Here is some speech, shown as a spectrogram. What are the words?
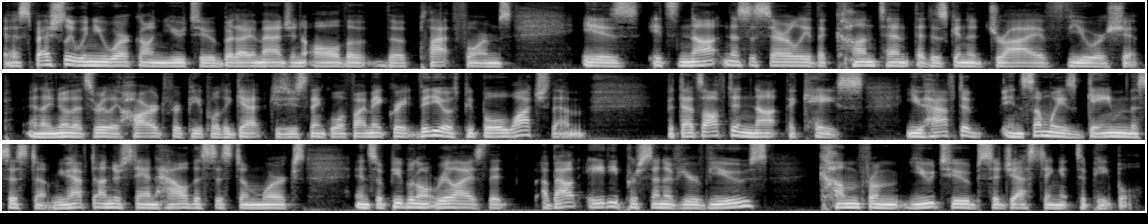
especially when you work on YouTube, but I imagine all the the platforms is it's not necessarily the content that is going to drive viewership. And I know that's really hard for people to get because you just think, well, if I make great videos, people will watch them. But that's often not the case. You have to, in some ways, game the system. You have to understand how the system works. And so people don't realize that about 80% of your views come from YouTube suggesting it to people.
